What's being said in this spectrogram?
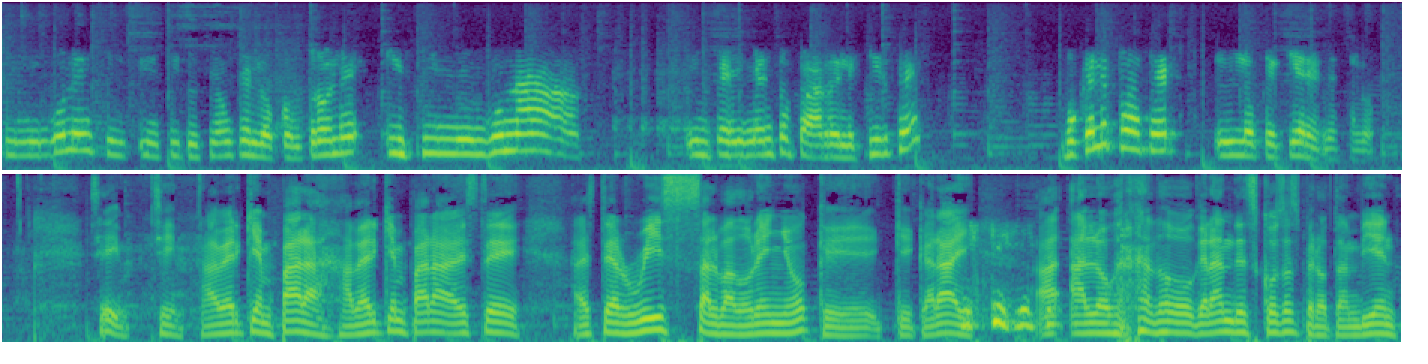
sin ninguna insti- institución que lo controle y sin ninguna impedimento para reelegirse, Bukele puede hacer lo que quiere en esa loca. Sí, sí, a ver quién para, a ver quién para a este, a este Ruiz salvadoreño que, que caray, ha, ha logrado grandes cosas, pero también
